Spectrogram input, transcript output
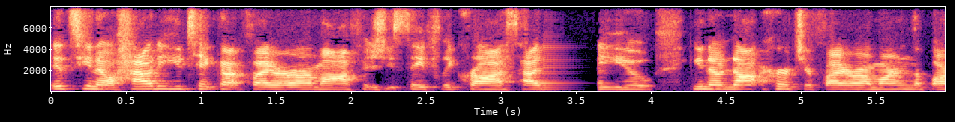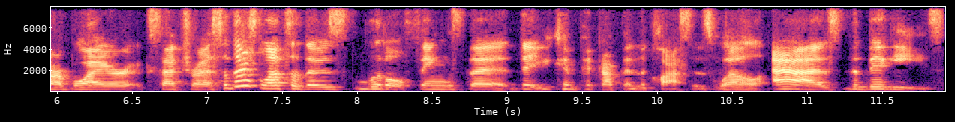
It's, you know, how do you take that firearm off as you safely cross? How do you you know not hurt your firearm on the barbed wire etc so there's lots of those little things that that you can pick up in the class as well as the biggies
